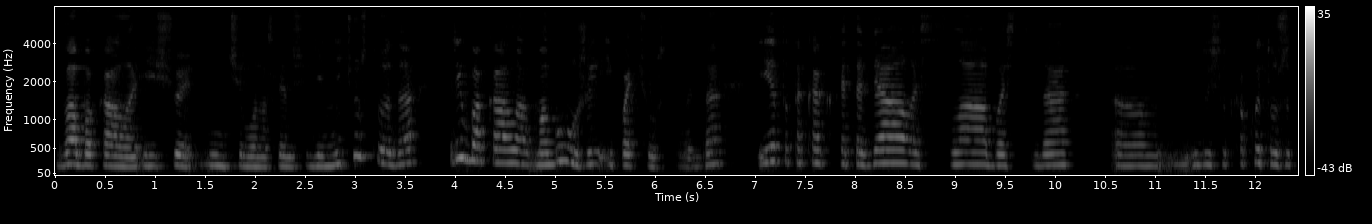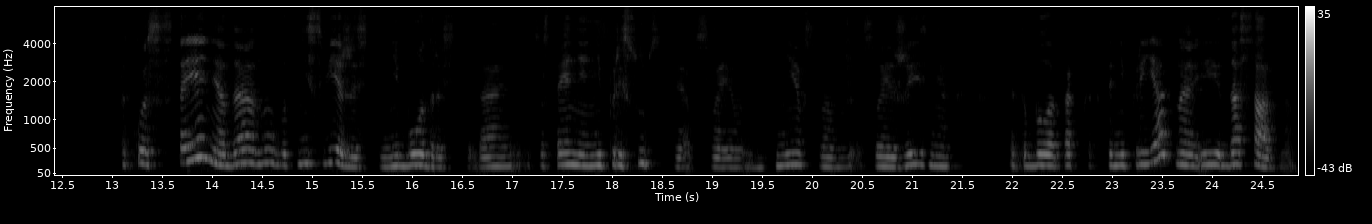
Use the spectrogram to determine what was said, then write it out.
два бокала и еще ничего на следующий день не чувствую, да, три бокала могу уже и почувствовать, да. И это такая какая-то вялость, слабость, да, э, то есть вот какое-то уже такое состояние, да, ну вот не свежести, не бодрости, да, состояние неприсутствия в своем дне, в, своем, в своей жизни. Это было так как-то неприятно и досадно.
